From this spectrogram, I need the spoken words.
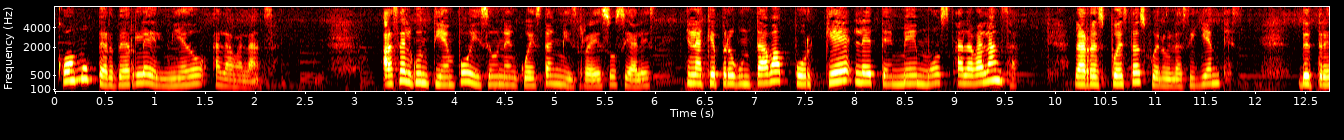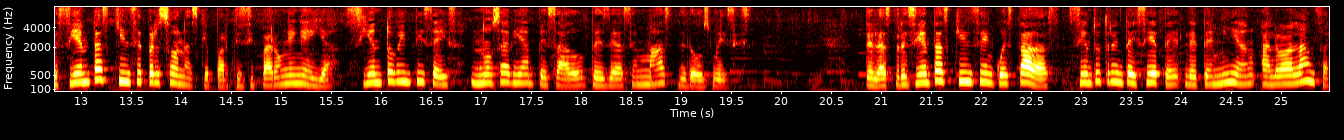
cómo perderle el miedo a la balanza. Hace algún tiempo hice una encuesta en mis redes sociales en la que preguntaba por qué le tememos a la balanza. Las respuestas fueron las siguientes. De 315 personas que participaron en ella, 126 no se habían pesado desde hace más de dos meses. De las 315 encuestadas, 137 le temían a la balanza,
